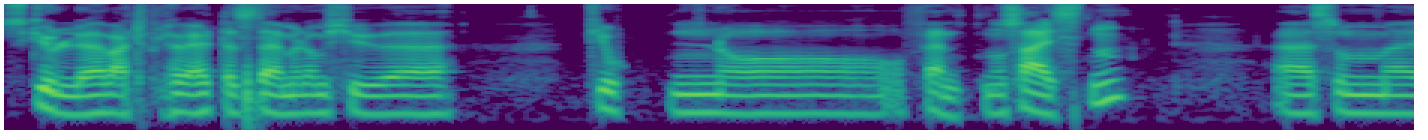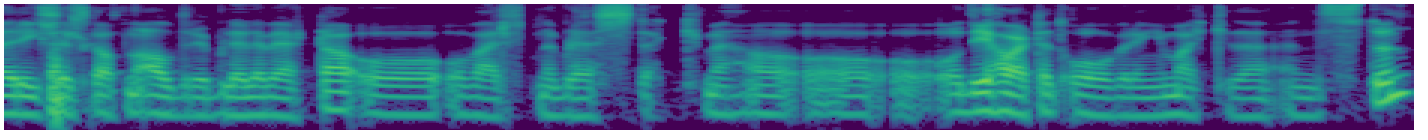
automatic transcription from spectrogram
skulle vært levert et sted mellom 2014 og 15 og 16 eh, som riggselskapene aldri ble levert av, og, og verftene ble stuck med. Og, og, og, de har vært et overheng i markedet en stund.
